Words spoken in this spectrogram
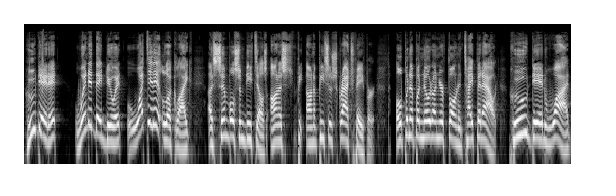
Who did it? When did they do it? What did it look like? Assemble some details on a, on a piece of scratch paper. Open up a note on your phone and type it out. Who did what?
